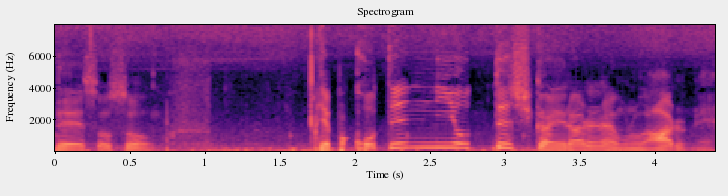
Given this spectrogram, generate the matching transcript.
でそうそうやっぱ古典によってしか得られないものがあるね。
